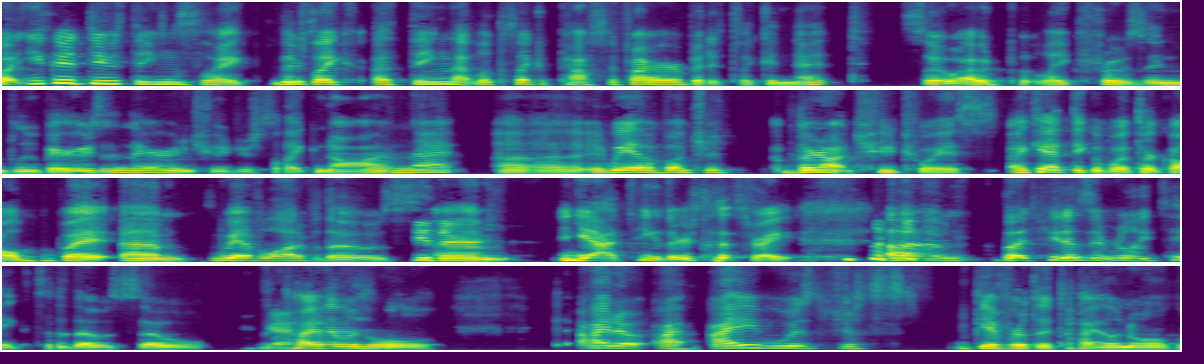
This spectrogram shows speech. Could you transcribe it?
But you could do things like there's like a thing that looks like a pacifier but it's like a net. So i would put like frozen blueberries in there and she would just like gnaw on that. Uh and we have a bunch of they're not chew toys. I can't think of what they're called but um we have a lot of those Teethers. um, yeah teethers that's right. Um but she doesn't really take to those so the tylenol I don't I, I was just give her the Tylenol.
